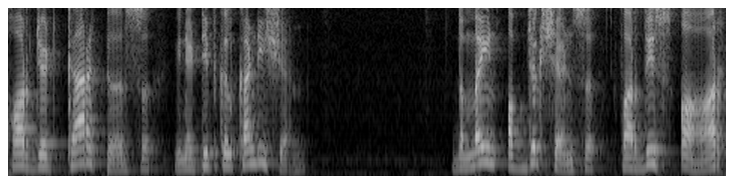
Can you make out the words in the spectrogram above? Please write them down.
chordate characters in a typical condition. The main objections for this are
